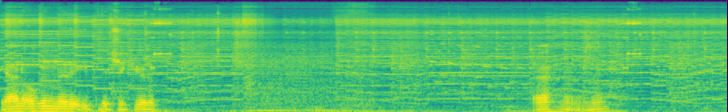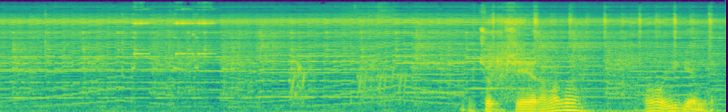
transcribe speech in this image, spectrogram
Yani o günleri iple çekiyorum. Aha. Çok bir şey yaramaz ama. O iyi geldi.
